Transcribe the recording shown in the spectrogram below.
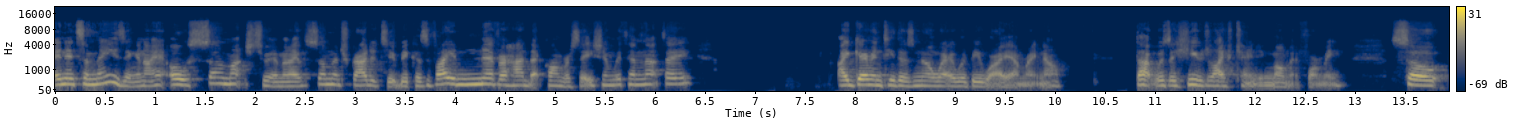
And it's amazing. And I owe so much to him and I have so much gratitude because if I had never had that conversation with him that day, I guarantee there's no way I would be where I am right now. That was a huge life changing moment for me. So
